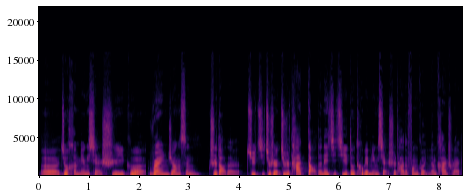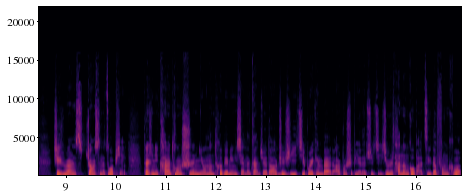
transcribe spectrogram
呃，就很明显是一个 Ryan Johnson 指导的剧集，就是就是他导的那几集都特别明显是他的风格，你能看出来这是 Ryan Johnson 的作品。但是你看的同时，你又能特别明显的感觉到这是一集 Breaking Bad，而不是别的剧集，就是他能够把自己的风格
